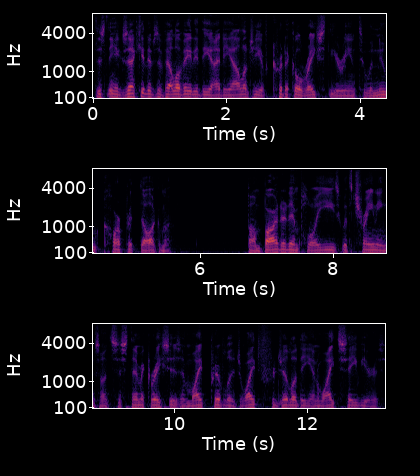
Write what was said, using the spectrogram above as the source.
Disney executives have elevated the ideology of critical race theory into a new corporate dogma bombarded employees with trainings on systemic racism, white privilege, white fragility, and white saviors,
